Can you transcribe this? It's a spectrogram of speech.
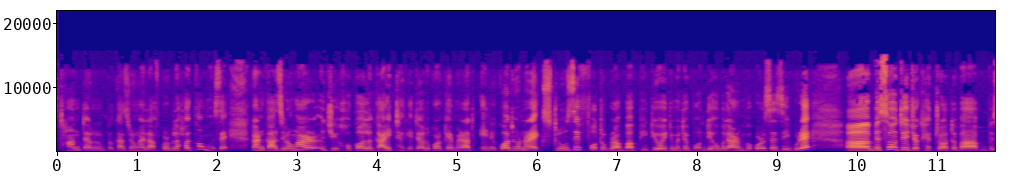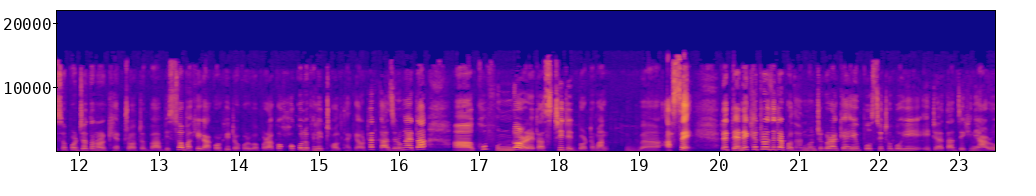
স্থান তেওঁ কাজিৰঙাই লাভ কৰিবলৈ সক্ষম হৈছে কাৰণ কাজিৰঙাৰ যিসকল গাইড থাকে তেওঁলোকৰ কেমেৰাত এনেকুৱা ধৰণৰ এক্সক্লুজিভ ফটোগ্ৰাফ বা ভিডিঅ' ইতিমধ্যে বন্দী হ'বলৈ আৰম্ভ কৰিছে যিবোৰে বিশ্ব ঐতিহ্যৰ ক্ষেত্ৰত বা বিশ্ব পৰ্যটনৰ ক্ষেত্ৰত বা বিশ্ববাসীক আকৰ্ষিত কৰিব পৰাকৈ সকলোখিনি থল থাকে। অৰ্থাৎ কাজিৰঙা এটা খুব সুন্দৰ এটা স্থিতিত বৰ্তমান আছে। তেনে ক্ষেত্ৰত যেতিয়া প্ৰধানমন্ত্ৰীগৰাকী আহি উপস্থিত হ'বহি এতিয়া তাত যিখিনি আৰু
